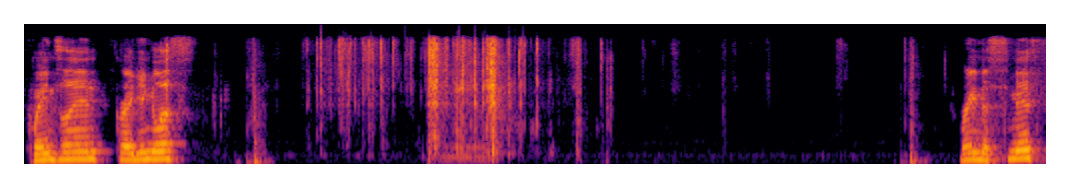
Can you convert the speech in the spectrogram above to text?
Queensland, Greg Inglis. Remus Smith.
